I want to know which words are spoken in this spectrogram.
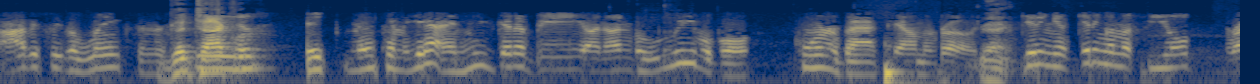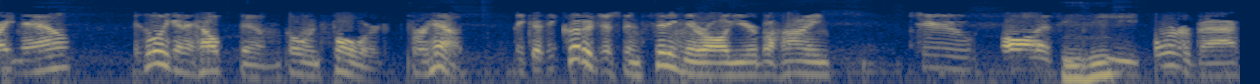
Obviously, the length and the Good speed tackler. Make, make him, yeah, and he's going to be an unbelievable cornerback down the road. Right. Getting it, getting on the field right now is only going to help them going forward for him because he could have just been sitting there all year behind two All SEC Mm-hmm. cornerbacks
